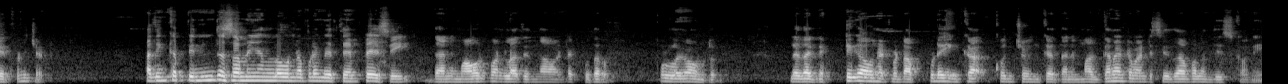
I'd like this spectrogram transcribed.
చెట్టుని చెట్టు. అది ఇంకా పింద సమయంలో ఉన్నప్పుడే మీరు తెంపేసి దాన్ని మామిడి పండులా తిందామంటే కుదరదు. పుల్లగా ఉంటుంది. లేదా గట్టిగా ఉన్నటువంటి అప్పుడే ఇంకా కొంచెం ఇంకా దాన్ని మగ్గనటువంటి సీతాఫలం తీసుకొని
